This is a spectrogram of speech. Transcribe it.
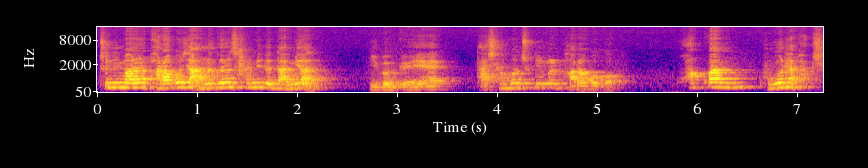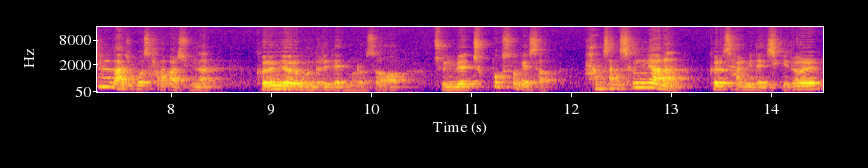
주님만을 바라보지 않는 그런 삶이 된다면 이번 교회에 다시 한번 주님을 바라보고 확고한 구원의 확신을 가지고 살아갈 수 있는 그런 여러분들이 됨으로써 주님의 축복 속에서 항상 승리하는 그런 삶이 되시기를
